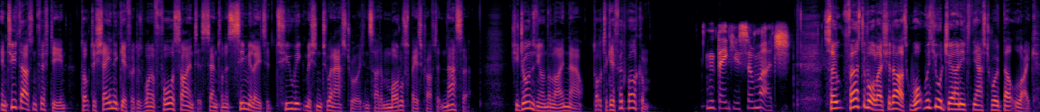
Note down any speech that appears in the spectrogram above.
In 2015, Dr. Sheyna Gifford was one of four scientists sent on a simulated two week mission to an asteroid inside a model spacecraft at NASA. She joins me on the line now. Dr. Gifford, welcome. Thank you so much. So, first of all, I should ask, what was your journey to the asteroid belt like?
